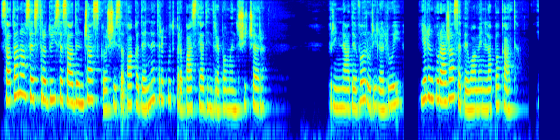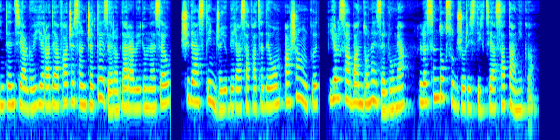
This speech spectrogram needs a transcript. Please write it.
Satana se străduise să adâncească și să facă de netrecut prăpastia dintre pământ și cer. Prin neadevărurile lui, el încurajase pe oameni la păcat. Intenția lui era de a face să înceteze răbdarea lui Dumnezeu și de a stinge iubirea sa față de om, așa încât el să abandoneze lumea, lăsând-o sub jurisdicția satanică.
